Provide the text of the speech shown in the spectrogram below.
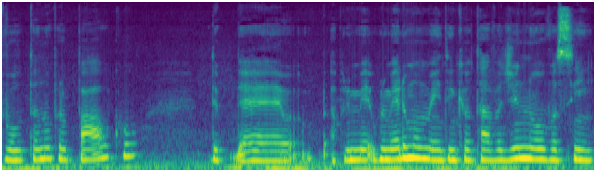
voltando pro palco, de, é, prime, o primeiro momento em que eu tava de novo assim,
